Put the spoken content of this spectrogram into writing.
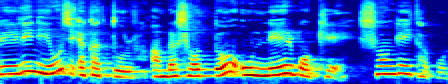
ডেইলি নিউজ একাত্তর, আমরা সত্য অন্যের পক্ষে সঙ্গেই থাকুন।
